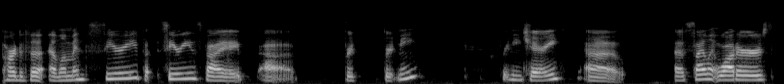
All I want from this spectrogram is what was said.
part of the Elements series series by uh, Brit- Brittainy, Brittainy Cherry, uh, uh, Silent Waters,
